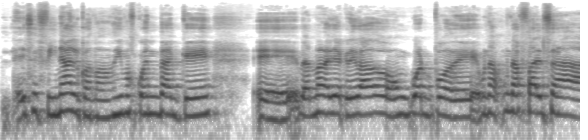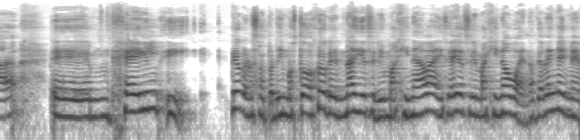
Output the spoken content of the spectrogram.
ese final cuando nos dimos cuenta que eh, Bernard había creado un cuerpo de una, falsa eh, Hale y creo que nos sorprendimos todos, creo que nadie se lo imaginaba y si alguien se lo imaginó, bueno, que venga y me,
